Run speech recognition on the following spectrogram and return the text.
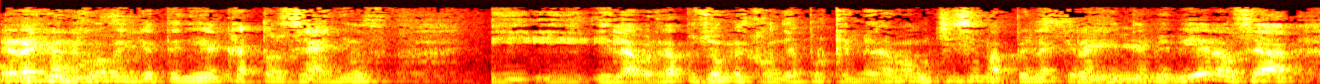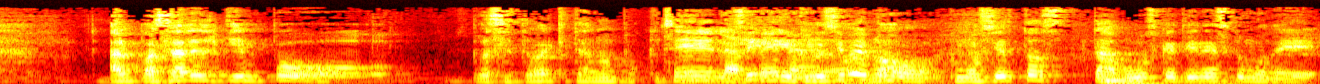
era yo un joven que tenía 14 años, y, y, y la verdad, pues yo me escondía porque me daba muchísima pena que la gente me viera, o sea, al pasar el tiempo, pues se te va quitando un poquito. Sí, la Sí, pena, inclusive ¿no? como, como ciertos tabús que tienes como de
